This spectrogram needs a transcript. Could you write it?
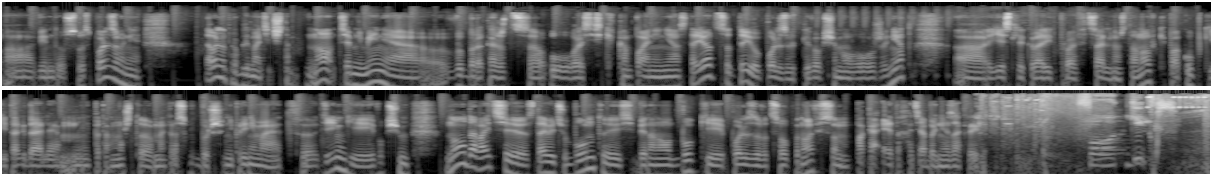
а, Windows в использовании, довольно проблематично. Но, тем не менее, выбора, кажется, у российских компаний не остается, да и у пользователей, в общем, его уже нет, а, если говорить про официальные установки, покупки и так далее, потому что Microsoft больше не принимает э, деньги. И, в общем, ну, давайте ставить Ubuntu себе на ноутбуке и пользоваться OpenOffice, пока это хотя бы не закрыли. 4Geeks.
